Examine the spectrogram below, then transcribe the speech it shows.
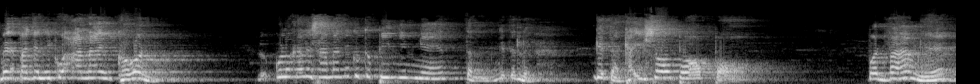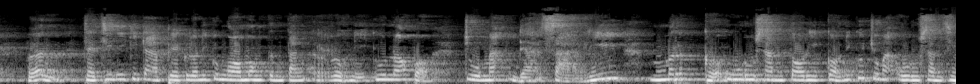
Mek pancen iku anake gawon. Lho kula kali sampean niku kepingin ngeten ngeten lho. Nggih ta gak iso apa-apa. Pun paham nggih pun jadi niki kabeh kula niku ngomong tentang roh niku napa? Cuma dasari mergo urusan toriko niku cuma urusan si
